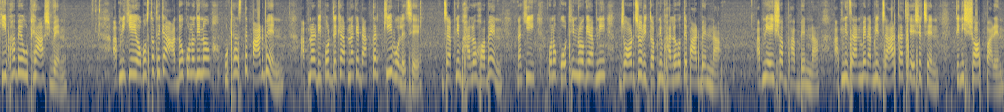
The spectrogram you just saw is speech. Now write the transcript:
কীভাবে উঠে আসবেন? আপনি কি এই অবস্থা থেকে আদৌ কোনো দিনও উঠে আসতে পারবেন? আপনার রিপোর্ট দেখে আপনাকে ডাক্তার কি বলেছে? যে আপনি ভালো হবেন? নাকি কোনো কঠিন রোগে আপনি জর্জরিত, আপনি ভালো হতে পারবেন না? আপনি এই সব ভাববেন না। আপনি জানবেন আপনি যার কাছে এসেছেন, তিনি সব পারেন।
